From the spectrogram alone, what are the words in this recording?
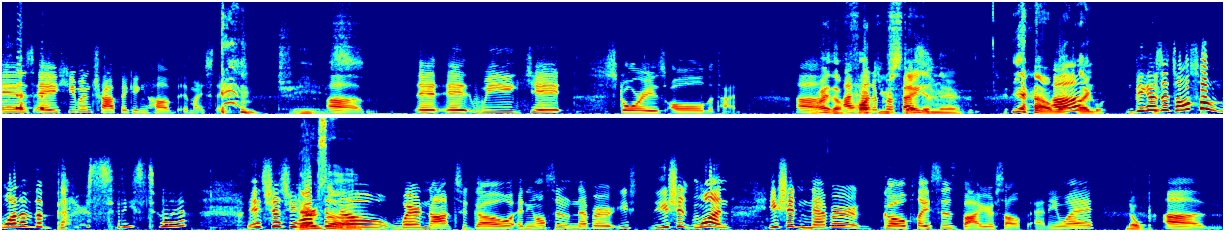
is a human trafficking hub in my state. Jeez. Um, it, it we get stories all the time. Uh, Why the I fuck you professor- stay in there? Yeah, what, Um, like Because it's also one of the better cities to live. It's just you have to a- know where not to go, and you also never you you should one you should never go places by yourself anyway. Nope. Um,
